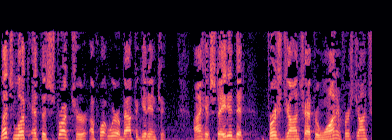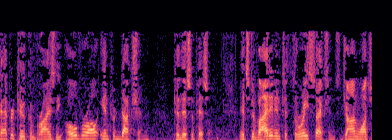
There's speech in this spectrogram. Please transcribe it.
let's look at the structure of what we're about to get into. I have stated that 1 John chapter 1 and 1 John chapter 2 comprise the overall introduction to this epistle. It's divided into three sections. John wants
